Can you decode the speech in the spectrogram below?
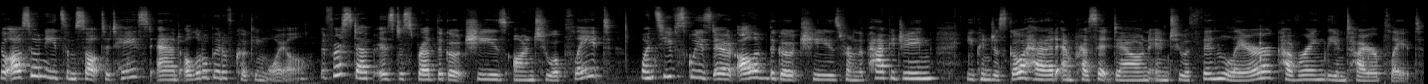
You'll also need some salt to taste and a little bit of cooking oil. The first step is to spread the goat cheese onto a plate. Once you've squeezed out all of the goat cheese from the packaging, you can just go ahead and press it down into a thin layer covering the entire plate.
